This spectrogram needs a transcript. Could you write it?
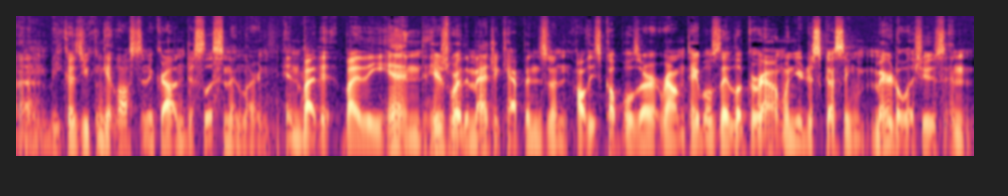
uh, because you can get lost in a crowd and just listen and learn. And by the by the end, here's where the magic happens. When all these couples are at round tables, they look around when you're discussing marital issues, and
